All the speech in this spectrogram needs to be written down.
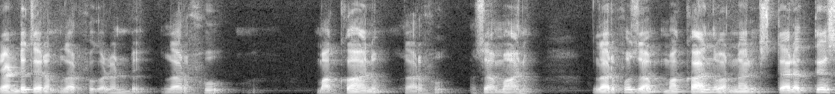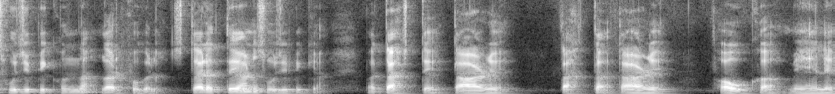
രണ്ട് തരം ദർഫുകളുണ്ട്. ദർഫു മക്കാനും ദർഫു ജമാനും. ദർഫു ജ മക്കാൻ എന്ന് പറഞ്ഞാൽ സ്ഥലത്തെ സൂചിപ്പിക്കുന്ന ദർഫുകൾ. സ്ഥലത്തെയാണ് സൂചിപ്പിക്കുക. ഇപ്പം തഹ്തെ താഴെ തഹ്ത താഴെ ഫൗക്ക മേലെ.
